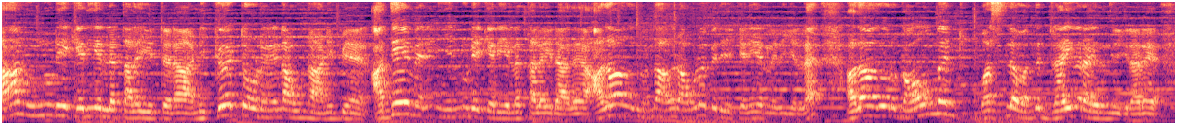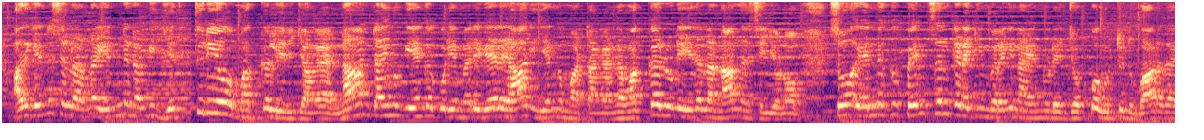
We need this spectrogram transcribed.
நான் உன்னுடைய கெரியரில் தலையிட்டேனா நீ கேட்ட உடனே நான் உன்னை அனுப்பினேன். அதே மாதிரி நீ என்னுடைய கெரியரில் தலையிடாத. அதாவது வந்து அவர் அவ்வளோ பெரிய கெரியரில் இருக்கல அதாவது ஒரு கவர்மெண்ட் பஸ்ஸில் வந்து டிரைவரா இருந்திருக்கிறாரு அதுக்கு என்ன சொல்லலாம்னா என்ன நம்பி எத்தனையோ மக்கள் இருக்காங்க. நான் டைமுக்கு இயங்கக்கூடிய மாதிரி வேற யாரும் இயங்க மாட்டாங்க. அந்த மக்களுடைய இதெல்லாம் நான் தான் செய்யணும். ஸோ எனக்கு பென்ஷன் கிடைக்கும் பிறகு நான் என்னுடைய ஜொப்பை விட்டுட்டு வாரதா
